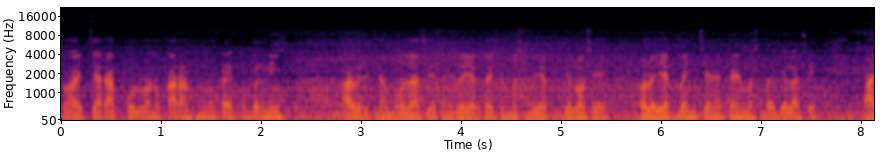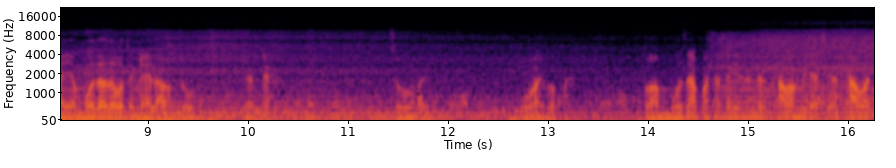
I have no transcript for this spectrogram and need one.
તો અત્યારે આ ખોલવાનું કારણ શું કાંઈ ખબર નહીં. આવી રીતના મોજા છે, તમે જોયા કહે છે એક ગેલો છે. ઓલો એક બંચ છે ને ત્રણ મસબા ગેલા છે. અહીંયા મોજા જવો, તમે હેલા આમ જુઓ. એટલે જુઓ ભાઈ. હોય બાપા. તો આ મોજા પાછા દરિયાની અંદર ખાવા મળ્યા છે અથાવત.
